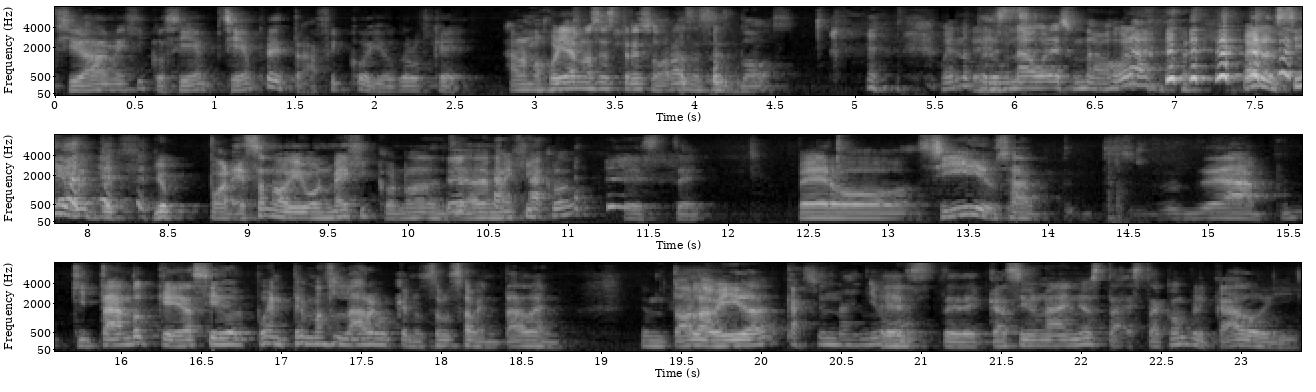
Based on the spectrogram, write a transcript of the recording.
Ciudad de México siempre, hay tráfico, yo creo que a lo mejor ya no haces tres horas, haces dos. Bueno, pero Es- una hora es una hora. Pero sí, yo por eso no vivo en México, ¿no? En Ciudad de México, este, pero sí, o sea, quitando que ha sido el puente más largo que nos hemos aventado en, en toda la vida, Casi un año. este, de casi un año, está, está complicado y,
